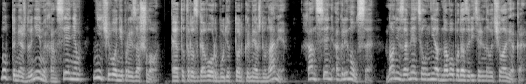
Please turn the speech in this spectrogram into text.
будто между ним и Хан Сенем ничего не произошло. «Этот разговор будет только между нами?» Хан Сень оглянулся, но не заметил ни одного подозрительного человека.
